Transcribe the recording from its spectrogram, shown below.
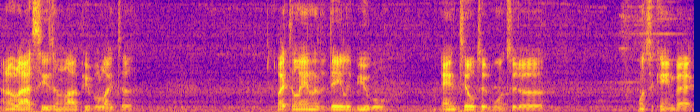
I know last season a lot of people like to like to land at the Daily Bugle and Tilted once it uh once it came back.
